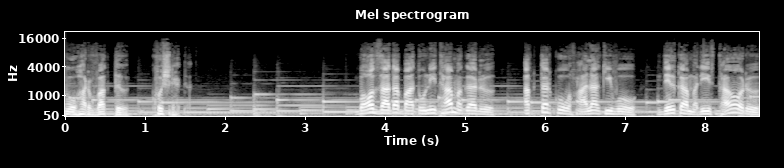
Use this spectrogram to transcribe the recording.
वो हर वक्त खुश रहता बहुत ज़्यादा बातूनी था, मगर अख्तर को हालाँकि वो दिल का मरीज़ था और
